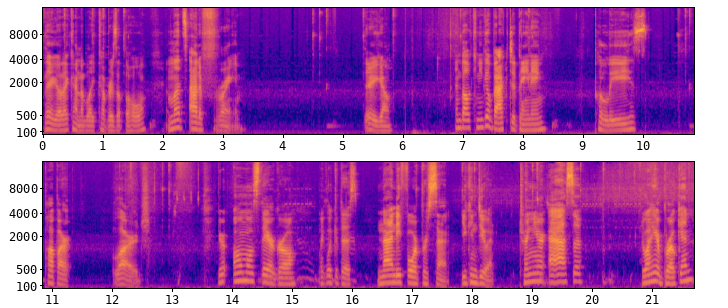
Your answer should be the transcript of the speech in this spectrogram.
There you go. That kind of like covers up the hole. And let's add a frame. There you go. And Belle, can you go back to painting? Please? Pop art. Large. You're almost there, girl. Like, look at this. 94%. You can do it. Turn your ass. Do I hear broken?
